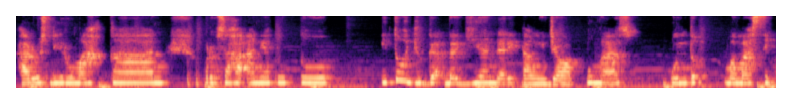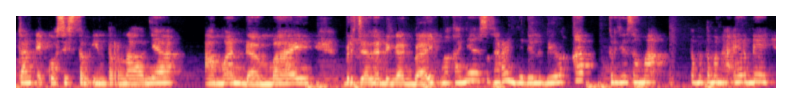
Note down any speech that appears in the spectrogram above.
harus dirumahkan, perusahaannya tutup. Itu juga bagian dari tanggung jawab humas untuk memastikan ekosistem internalnya aman, damai, berjalan dengan baik. Makanya sekarang jadi lebih lekat kerja sama teman-teman HRD.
